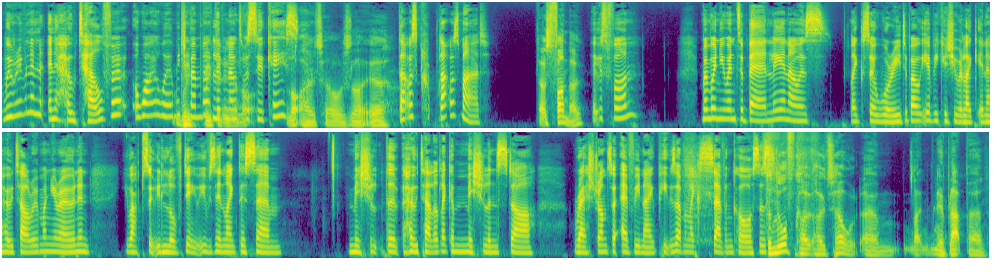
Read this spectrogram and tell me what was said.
We were even in, in a hotel for a while, weren't we? Do you remember we've been living in out of a lot- suitcase? lot of hotels, like, yeah. That was cr- that was mad. That was fun though. It was fun. Remember when you went to Burnley and I was like so worried about you because you were like in a hotel room on your own and you absolutely loved it. It was in like this um Michelin the hotel had like a Michelin star restaurant. So every night Pete was having like seven courses. The Northcote Hotel, um, like near Blackburn.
